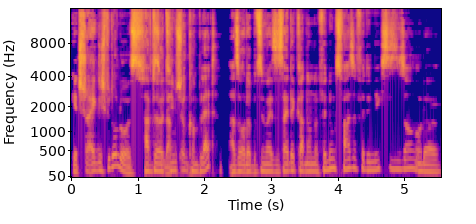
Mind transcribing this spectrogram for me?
geht's schon eigentlich wieder los. Habt ihr euer Team schon komplett? Also oder beziehungsweise seid ihr gerade noch in der Findungsphase für die nächste Saison oder?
